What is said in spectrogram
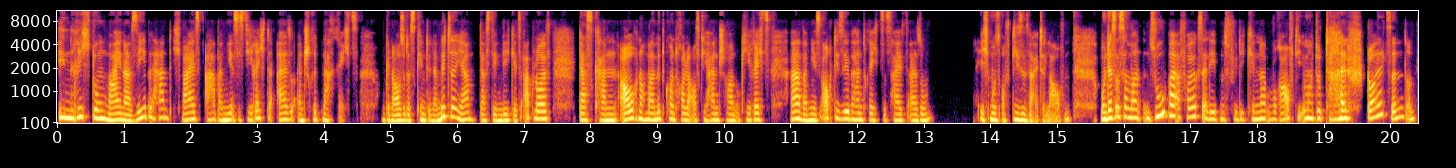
in Richtung meiner Säbelhand. Ich weiß, ah, bei mir ist es die rechte, also ein Schritt nach rechts. Und genauso das Kind in der Mitte, ja, das den Weg jetzt abläuft, das kann auch nochmal mit Kontrolle auf die Hand schauen, okay, rechts, ah, bei mir ist auch die Säbelhand rechts. Das heißt also, ich muss auf diese Seite laufen. Und das ist immer ein super Erfolgserlebnis für die Kinder, worauf die immer total stolz sind. Und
